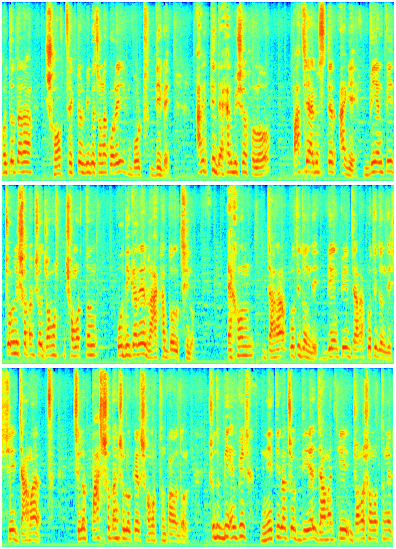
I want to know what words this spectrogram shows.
হয়তো তারা সব ফ্যাক্টর বিবেচনা করেই ভোট দিবে। আরেকটি দেখার বিষয় হলো, পাঁচই আগস্টের আগে বিএনপি চল্লিশ শতাংশ সমর্থন অধিকারে রাখা দল ছিল। এখন যারা প্রতিদ্বন্দ্বী, বিএনপির যারা প্রতিদ্বন্দ্বী, সেই জামাত ছিল পাঁচ শতাংশ লোকের সমর্থন পাওয়া দল। শুধু বিএনপির নেতিবাচক দিয়ে জামাত কি জনসমর্থনের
